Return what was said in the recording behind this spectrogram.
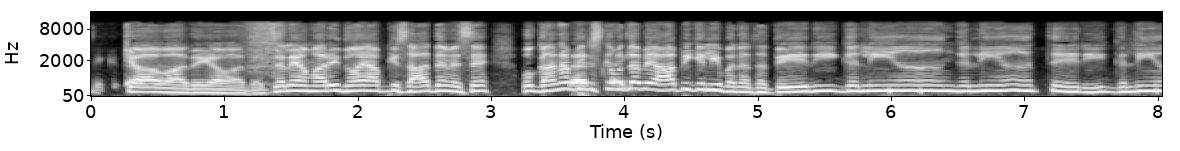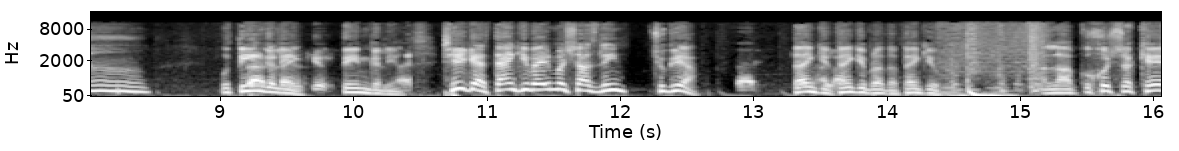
क्या बात है क्या बात है। चले हमारी दुआएँ आपके साथ हैं वैसे। वो गाना फिर इसका मतलब है आप ही के लिए बना था। तेरी गलियाँ गलियाँ तेरी गलियाँ। वो तीन गलियाँ तीन गलियाँ। ठीक है thank you very much Shazleen. शुक्रिया। Thank you thank you brother thank you Allah आपको खुश रखे।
